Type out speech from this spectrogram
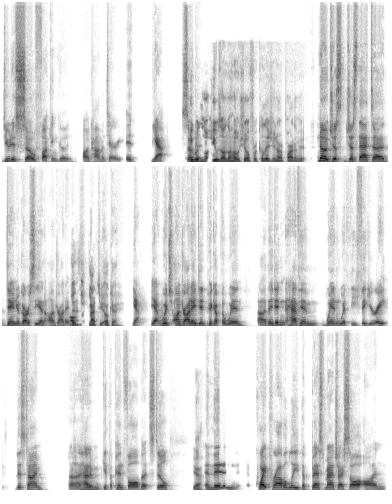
Dude is so fucking good on commentary. It yeah, so he was on- he was on the whole show for Collision or a part of it. no, just just that uh Daniel Garcia and Andrade Oh, match. got you. Okay. Yeah, yeah, which Andrade did pick up the win. Uh, they didn't have him win with the figure eight this time. Uh, had him get the pinfall, but still. Yeah. And then quite probably the best match I saw on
